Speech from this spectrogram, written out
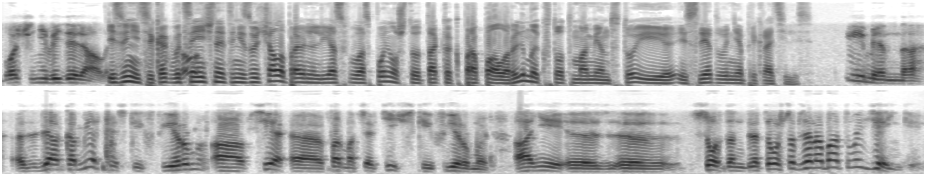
больше не выделялось. Извините, как бы Но... цинично это не звучало, правильно ли я вас понял, что так как пропал рынок в тот момент, то и исследования прекратились? Именно. Для коммерческих фирм, а все э, фармацевтические фирмы, они э, э, созданы для того, чтобы зарабатывать деньги.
